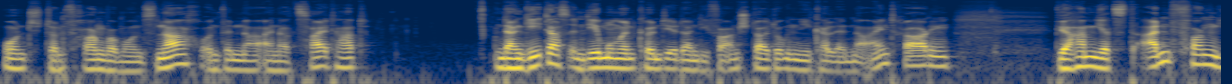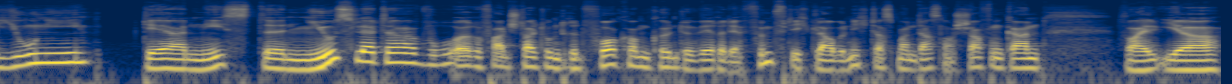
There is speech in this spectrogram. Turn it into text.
Und dann fragen wir uns nach. Und wenn da einer Zeit hat, dann geht das. In dem Moment könnt ihr dann die Veranstaltung in den Kalender eintragen. Wir haben jetzt Anfang Juni der nächste Newsletter, wo eure Veranstaltung drin vorkommen könnte, wäre der fünfte. Ich glaube nicht, dass man das noch schaffen kann, weil ihr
